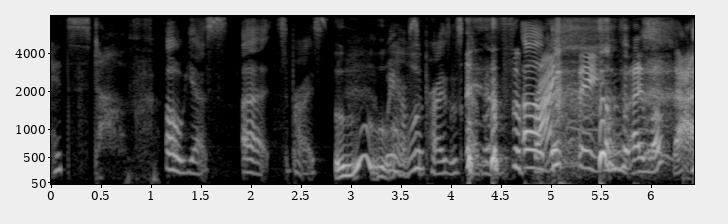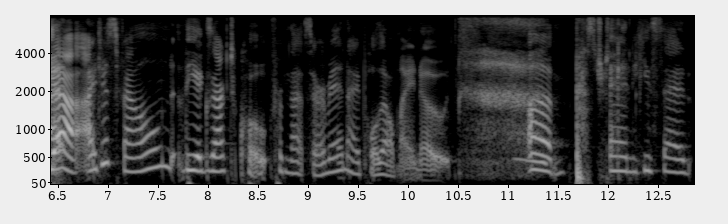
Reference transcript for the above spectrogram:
added stuff. oh yes. Uh, surprise. Ooh. We have surprises coming. surprise Um, things. I love that. Yeah, I just found the exact quote from that sermon. I pulled out my notes. Um, and he said,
